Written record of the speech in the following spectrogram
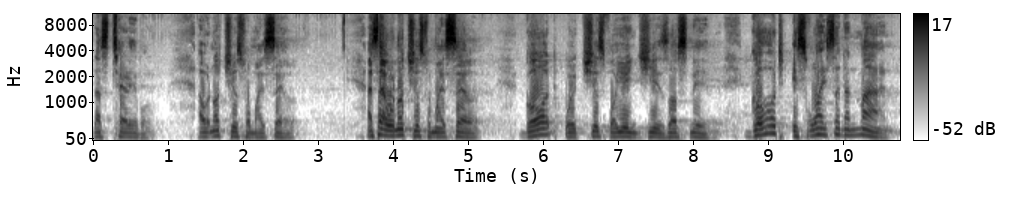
that's terrible. I will not choose for myself. I say I will not choose for myself. God will choose for you in Jesus' name. God is wiser than man.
